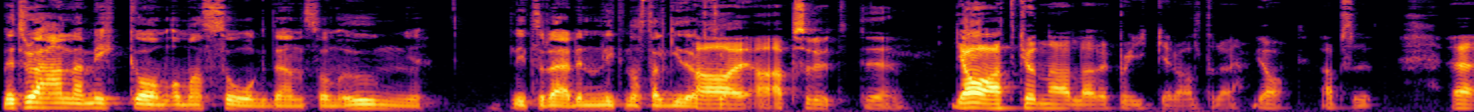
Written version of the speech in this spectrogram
Men jag tror det handlar mycket om om man såg den som ung. Lite sådär, det är en liten nostalgi där också. Ja, ja absolut. Det... Ja, att kunna alla repliker och allt det där. Ja, absolut. Eh,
